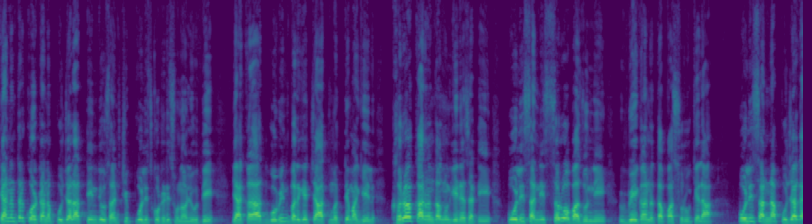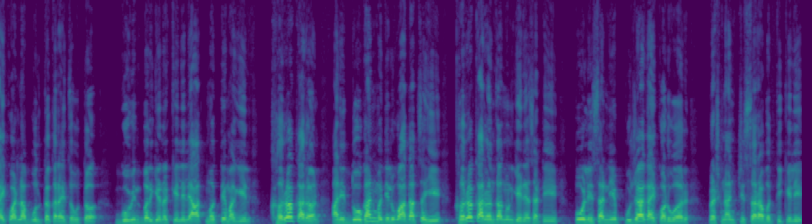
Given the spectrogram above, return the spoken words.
त्यानंतर कोर्टानं पूजाला तीन दिवसांची पोलीस कोठडी सुनावली होती. या काळात गोविंद बर्गेच्या आत्महत्येमागील खरं कारण जाणून घेण्यासाठी पोलिसांनी सर्व बाजूंनी वेगानं तपास सुरू केला. पोलिसांना पूजा गायकवाडला बोलतं करायचं होतं. गोविंद बर्गेनं केलेल्या आत्महत्येमागील खरं कारण आणि दोघांमधील वादाचंही खरं कारण जाणून घेण्यासाठी पोलिसांनी पूजा गायकवाडवर प्रश्नांची सराबत्ती केली.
